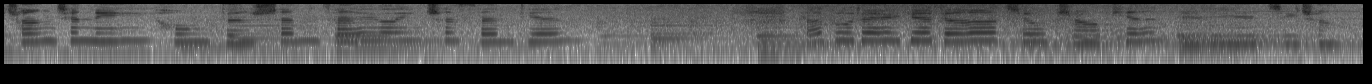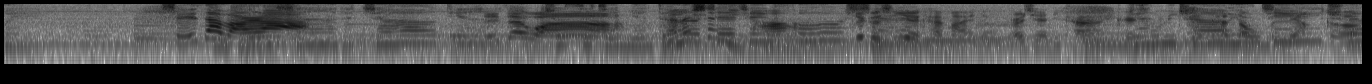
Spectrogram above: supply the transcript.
地窗前霓虹灯闪在凌晨三点，反复堆叠的旧照片，日夜积成灰。谁在玩啊？谁在玩啊？原来是你啊！这个是叶凯买的，而且你看，可以从里面看到我们两个。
